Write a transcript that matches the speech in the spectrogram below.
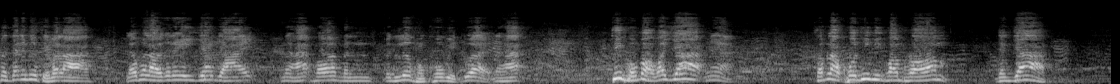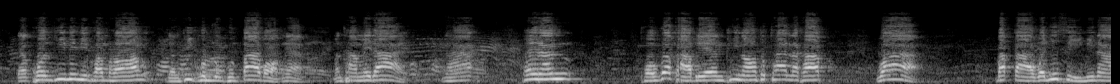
มันจะได้ไม่เสียเวลา แล้วพวกเราจะได้แยกย้ายนะฮะเพราะว่ามันเป็นเรื่องของโควิดด้วยนะฮะที่ผมบอกว่ายากเนี่ยสำหรับคนที่มีความพร้อมยังยาก แต่คนที่ไม่มีความพร้อมอย่างที่คุณลุงคุณป้าบอกเนี่ย มันทำไม่ได้นะฮะเพราะฉะนั้นผมก็กราบเรียนพี่น้องทุกท่านนะครับ ว่าประกาศวันที่ 4 มีนา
